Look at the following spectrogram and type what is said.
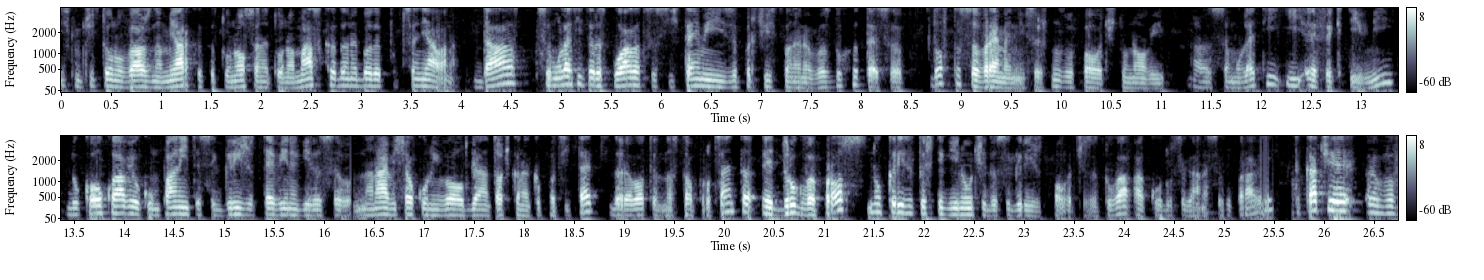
изключително важна мярка, като носенето на маска, да не бъде подценявана. Да, самолетите разполагат с системи за пречистване на въздуха. Те са доста съвременни всъщност в повечето нови самолети и ефективни. Доколко авиокомпаниите се грижат те винаги да са на най-високо ниво от гледна точка на капацитет, да работят на 100%, е друг въпрос, но кризата ще ги научи да се грижат повече за това, ако до сега не са го правили. Така че в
